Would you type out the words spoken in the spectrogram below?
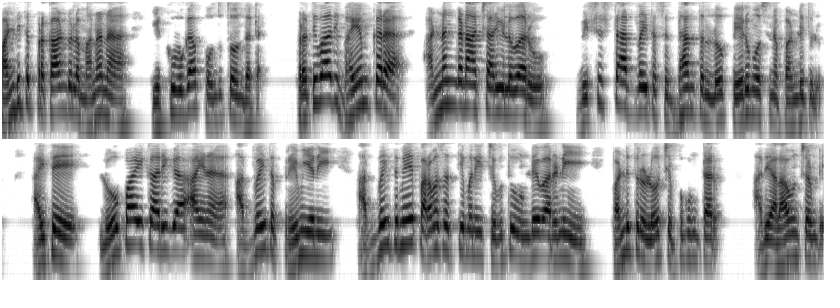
పండిత ప్రకాండుల మనన ఎక్కువగా పొందుతోందట. ప్రతివాది భయంకర అన్నంగణాచార్యుల వారు విశిష్టాద్వైత సిద్ధాంతంలో పేరుమోసిన పండితులు. అయితే లోపాయికారిగా ఆయన అద్వైత ప్రేమి అని అద్వైతమే పరమసత్యమని చెబుతూ ఉండేవారని పండితులలో చెప్పుకుంటారు. అది అలా ఉంచండి.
